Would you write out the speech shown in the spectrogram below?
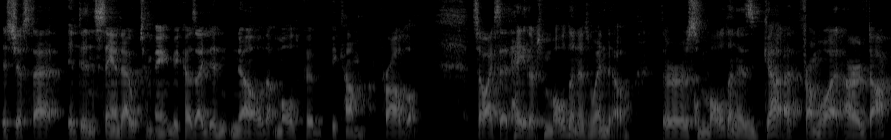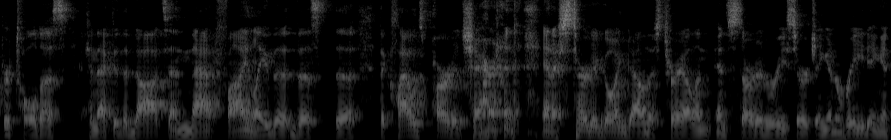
It's just that it didn't stand out to me because I didn't know that mold could become a problem. So I said, Hey, there's mold in his window. There's mold in his gut from what our doctor told us. Connected the dots and that finally the the the, the clouds parted sharon and, and i started going down this trail and, and started researching and reading and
